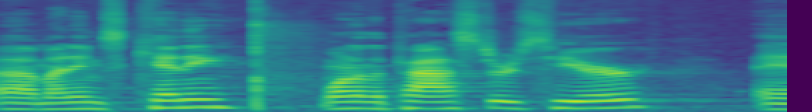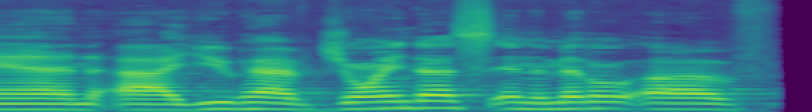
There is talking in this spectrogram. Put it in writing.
Uh, my name's Kenny, one of the pastors here, and uh, you have joined us in the middle of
